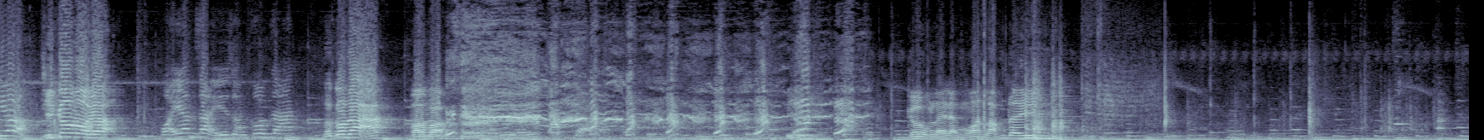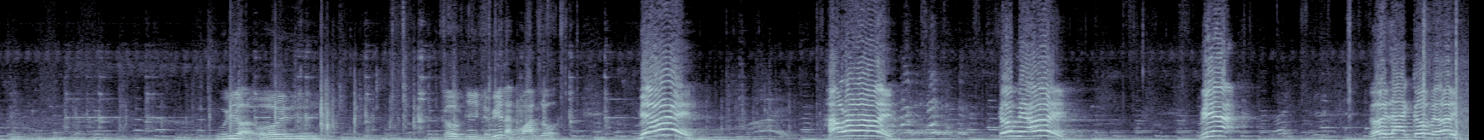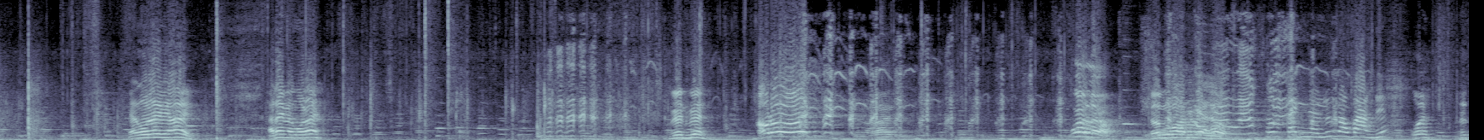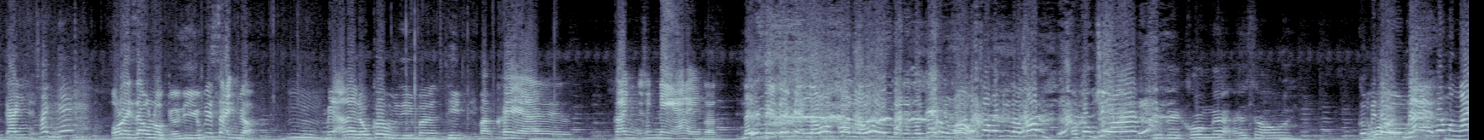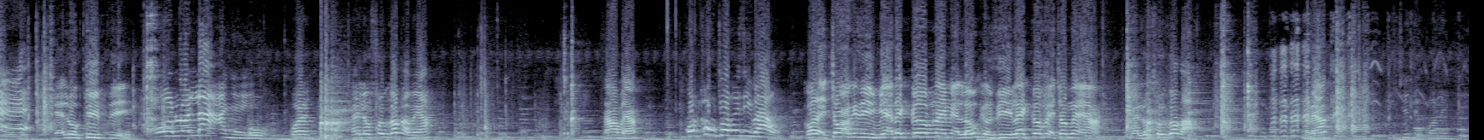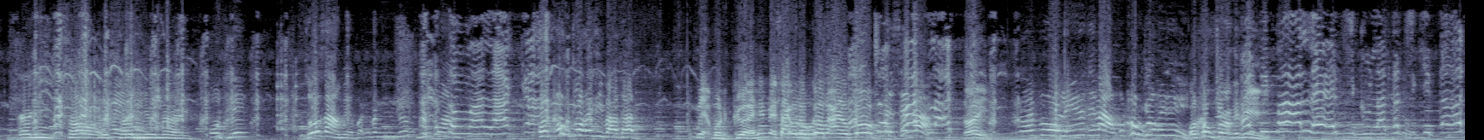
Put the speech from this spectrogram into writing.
chưa? Chín cơm rồi ạ. Gọi em dậy dọn cơm ra ăn. Rồi cơm ra ạ? Vâng vâng. Cơm này là ngon lắm đây. Ui giời ơi. Cơm nhìn đã biết là ngon rồi. Mẹ ơi! Hảo đâu ơi! Cơm mẹ ơi! Mẹ! Ơi ra cơm mẹ ơi Mẹ ngồi đây mẹ ơi. Ở đây mẹ ngồi đây. Nguyên Nguyên. Hảo đâu ơi Quá nào Cơm ngon mẹ đâu Cơm canh là nước rau vàng đấy. Ôi nước canh Xanh đấy. Hôm nay rau luộc kiểu gì không biết xanh mẹ Ừ. Mẹ này nấu cơm gì mà thịt vàng khe Canh xanh nè này. Đấy thì đấy mẹ nấu con nấu rồi mẹ nấu canh đúng không? Cho gì vào không Có không cho á Cái này nghệ hay sao ơi? Có biết rồi. đâu Mẹ. Mẹ đâu mà nghệ Mẹ luộc thịt gì nhỉ Ồ, quên. Hay nấu sôi gấc à mẹ? Sao mẹ? Con không cho cái gì vào. Con lại cho cái gì? Mẹ đây cơm này mẹ nấu kiểu gì? Này cơm mẹ cho nghệ à? Mẹ nấu sôi gấc à? Mẹ. Chết con này Canh sao lại xanh như này? Ô thế Rõ ràng mẹ vẫn vẫn nước nước ăn Con không cho cái gì vào thật. Mẹ buồn cười thế mẹ sao con nấu cơm ai nấu cơm? Mẹ xem à Đây. Nói vô lý như thế nào con không cho cái gì. Con không cho cái gì.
